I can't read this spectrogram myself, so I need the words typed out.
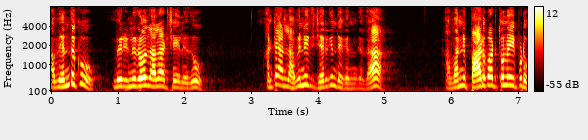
అవి ఎందుకు మీరు ఇన్ని రోజులు అలాట్ చేయలేదు? అంటే అందులో అవినీతి జరిగిందే కదా కదా? అవన్నీ పాడుపడుతున్నాయి ఇప్పుడు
